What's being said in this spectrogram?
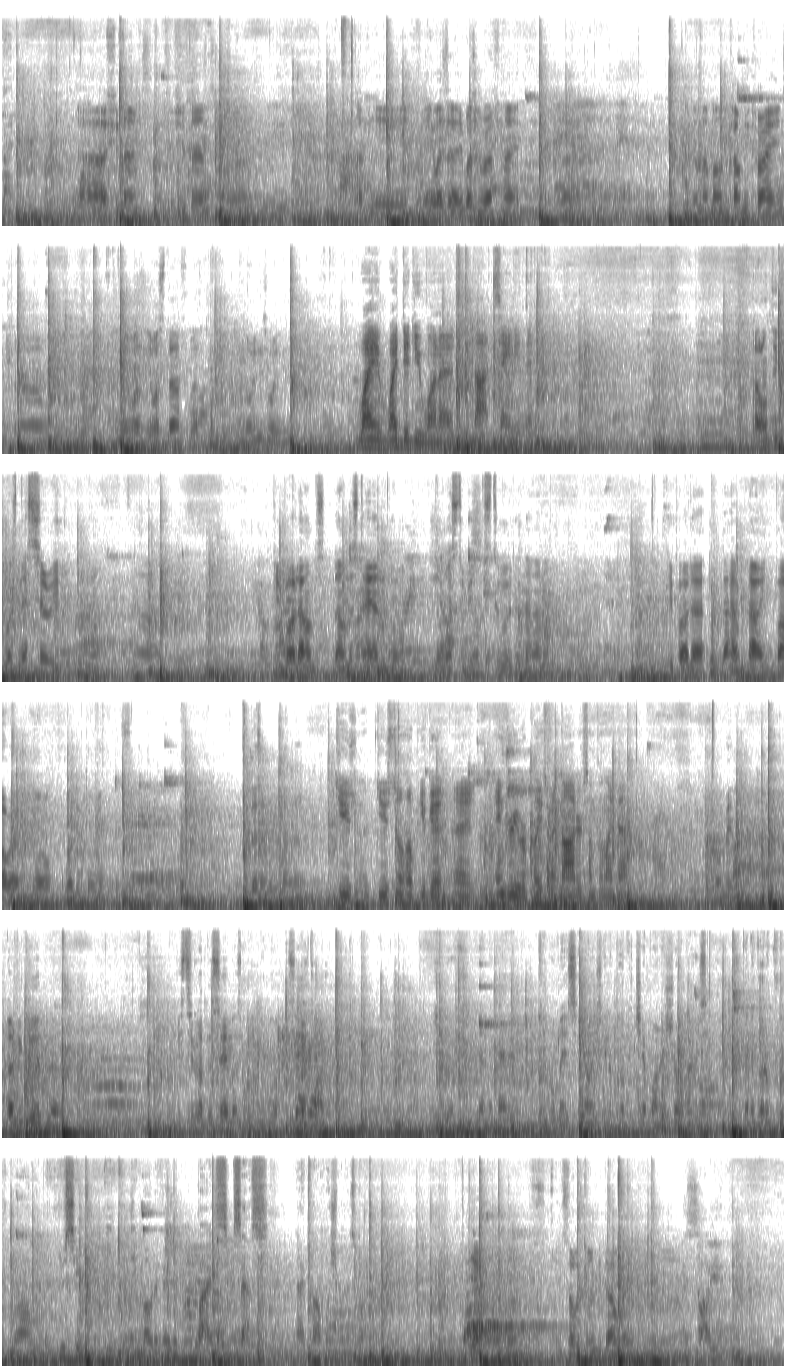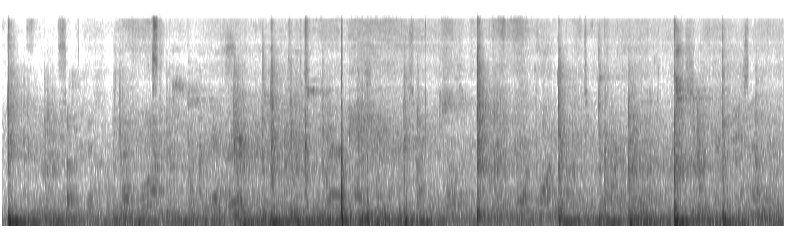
last night? Uh, a few times, a few times. Uh, I mean, yeah, it was a it was a rough night. Uh, you know, my mom called me crying. Um, it was it was tough, but you know, it is what it is. Why why did you want to not say anything? I don't think it was necessary. You know, um, people that, un- that understand know, know what's to be understood, and uh, people that, that have that are in power know what they're doing. It doesn't really matter. Do you do you still hope you get an injury replacement nod or something like that? I mean, that'd be good, but it's still not the same as being you know, selected. You have been the guy people may say, oh, he's going to put the chip on his shoulders, going to go to prove him wrong. But you seem equally motivated by success and accomplishment as well. Yeah,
